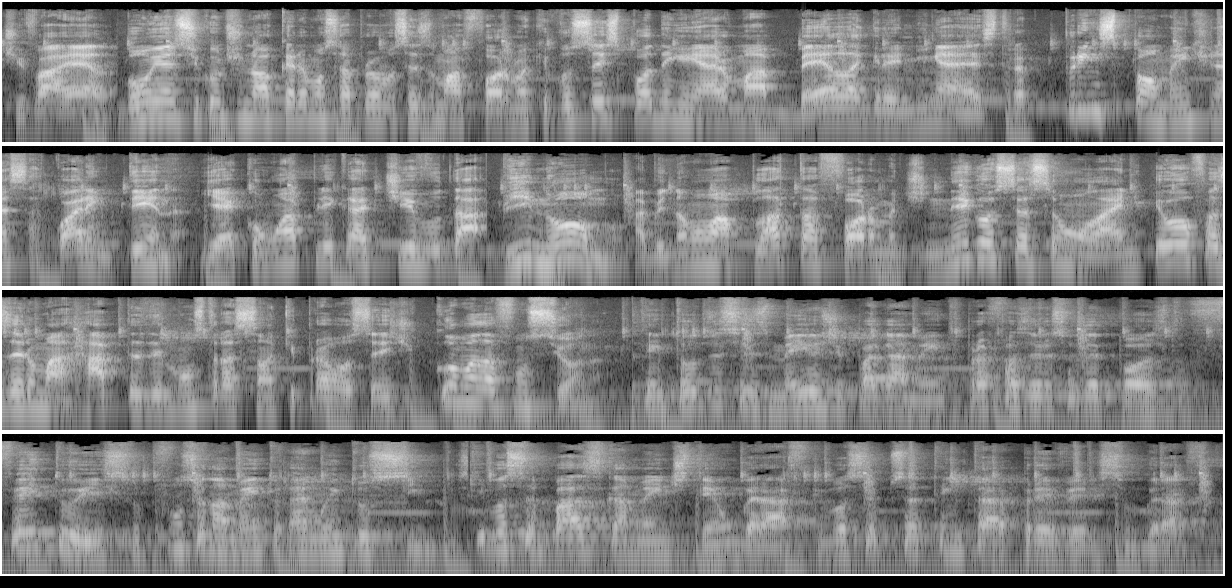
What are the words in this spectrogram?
ativar ela. Bom, e antes de continuar, eu quero mostrar para vocês uma forma que vocês podem ganhar uma bela graninha extra, principalmente nessa quarentena, e é com o aplicativo da Binomo. A Binomo é uma plataforma de negociação online. Eu vou fazer uma rápida demonstração aqui para vocês de como ela funciona. Você tem todos esses meios de pagamento para fazer o seu depósito. Feito isso, o funcionamento é muito simples. Que você basicamente tem um gráfico e você precisa tentar prever se o gráfico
